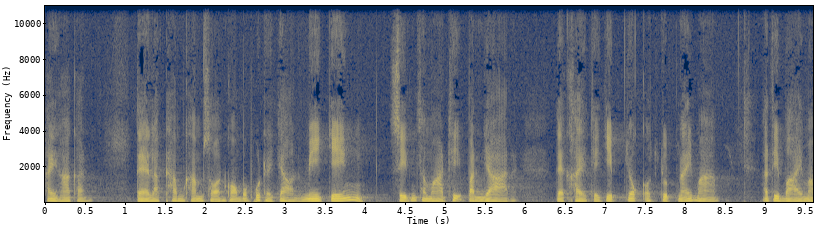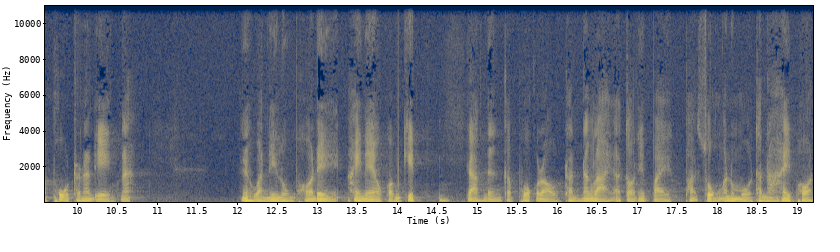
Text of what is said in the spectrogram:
ให้หากัน แต่หลักธรรมคำสอนของพระพุทธเจ้ามีจริงศีลสมาธิปัญญา แต่ใครจะหยิบยกเอาจุดไหนมา อธิบายมาพูดเท่านั้นเองนะวันนี้หลวงพ่อได้ให้แนวความคิด อย่างหนึ่งกับพวกเราท่านทั้งหลายเอาต่อนนี้ไป พระสงฆ์อนุโมทนาให้พร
